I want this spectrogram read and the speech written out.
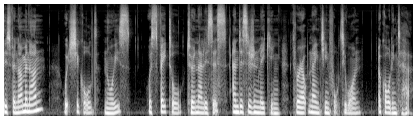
This phenomenon, which she called noise, was fatal to analysis and decision making throughout 1941, according to her.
